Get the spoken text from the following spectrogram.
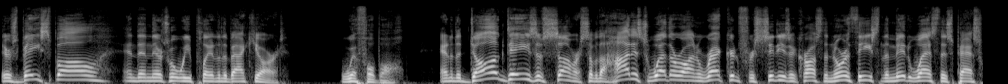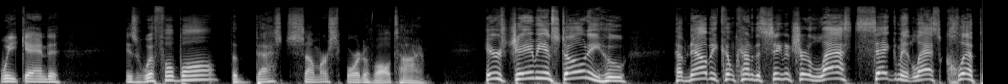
there's baseball, and then there's what we played in the backyard wiffle ball. And in the dog days of summer, some of the hottest weather on record for cities across the Northeast and the Midwest this past weekend is wiffle ball the best summer sport of all time. Here's Jamie and Stony, who have now become kind of the signature last segment, last clip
